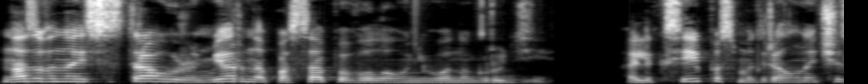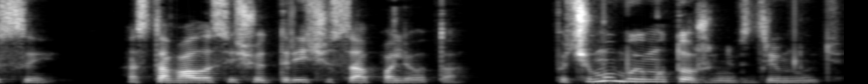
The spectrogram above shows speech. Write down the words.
названная сестра уже мерно посапывала у него на груди. Алексей посмотрел на часы. Оставалось еще три часа полета. Почему бы ему тоже не вздремнуть?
